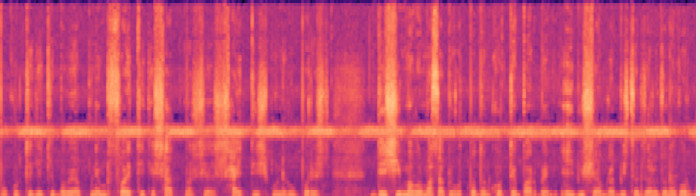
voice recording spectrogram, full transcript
পুকুর থেকে কীভাবে আপনি ছয় থেকে সাত মাসে সাঁত্রিশ মনের উপরে দেশি মাগুর মাছ আপনি উৎপাদন করতে পারবেন। এই বিষয়ে আমরা বিস্তারিত আলোচনা করব।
